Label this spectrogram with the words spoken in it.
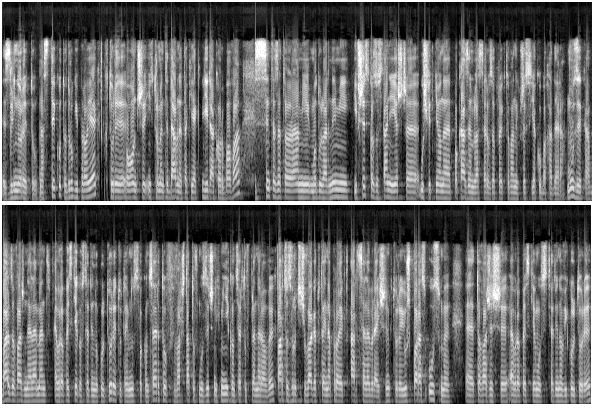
z linorytu. Na styku to drugi projekt. który połączy instrumenty dawne, takie jak lira korbowa, z syntezatorami modularnymi i wszystko zostanie jeszcze uświetnione pokazem laserów zaprojektowanych przez Jakuba Hadera. Muzyka, bardzo ważny element Europejskiego Stadionu Kultury, tutaj mnóstwo koncertów, warsztatów muzycznych, mini koncertów plenerowych. Warto zwrócić uwagę tutaj na projekt Art Celebration, który już po raz ósmy e, towarzyszy Europejskiemu Stadionowi Kultury.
